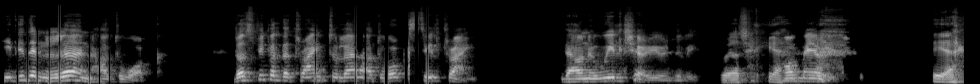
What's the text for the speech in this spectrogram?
He didn't learn how to walk. Those people that are trying to learn how to walk still trying. They're on a wheelchair usually. Wheelchair, yeah. Or married. yeah,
